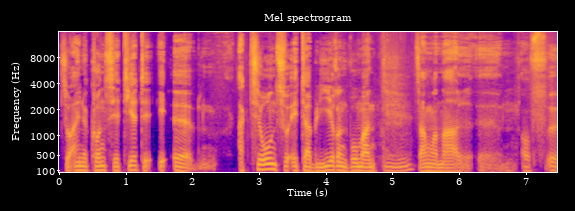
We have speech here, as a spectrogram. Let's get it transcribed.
so eine konzertierte äh, Aktion zu etablieren, wo man, mhm. sagen wir mal, äh, auf äh,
